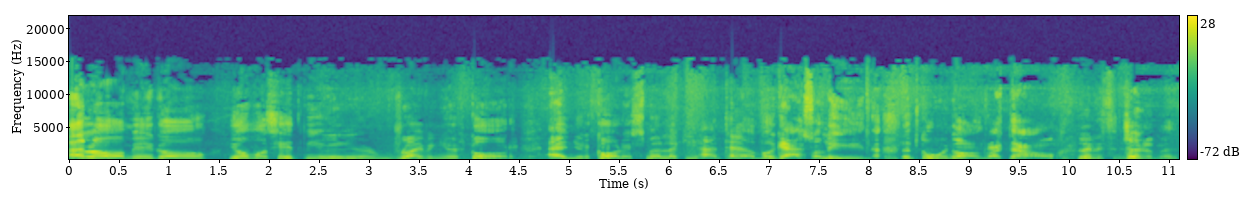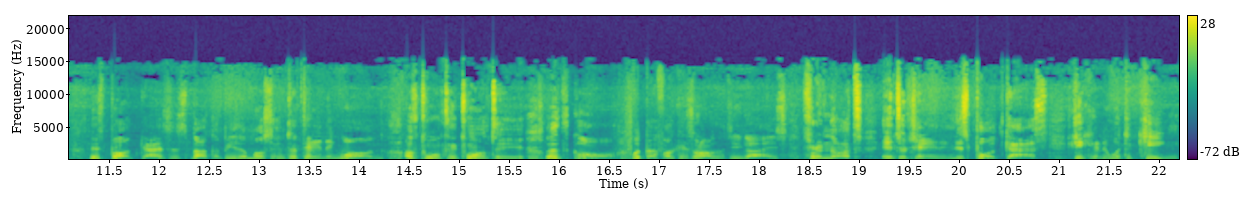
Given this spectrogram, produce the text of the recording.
Hello, amigo. You almost hit me earlier driving your car, and your car smelled like you had terrible gasoline. That's going on right now. Ladies and gentlemen, this podcast is about to be the most entertaining one of 2020. Let's go. What the fuck is wrong with you guys for not entertaining this podcast? Kicking it with the king.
